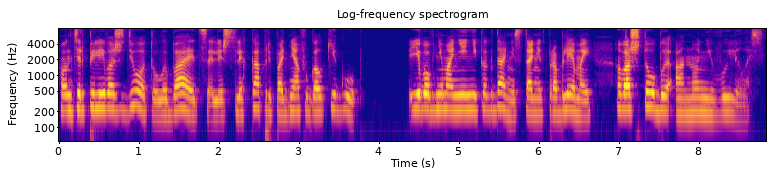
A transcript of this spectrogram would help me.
Он терпеливо ждет, улыбается, лишь слегка приподняв уголки губ. Его внимание никогда не станет проблемой, во что бы оно ни вылилось.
